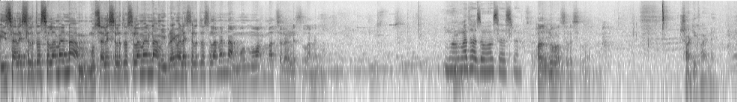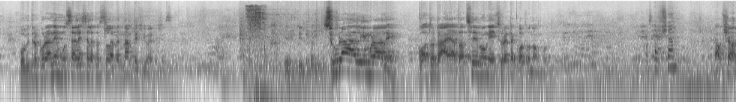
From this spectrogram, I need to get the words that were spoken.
ঈসা আলাইসাল্লামের নাম মুসা আলাইসাল্লামের নাম ইব্রাহিম আলাইসাল্লামের নাম মু- মোহাম্মদ সাল্লাহ সাল্লামের নাম। মোহাম্মদ নাম। সঠিক হয় নাই। পবিত্র কোরআনে মুসা আলাই সাল্লামের নাম বেশি বার এসেছে। সুরা আল ইমরানে কতটা আয়াত আছে এবং এই সুরাটা কত নম্বর? অপশন? অপশন।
